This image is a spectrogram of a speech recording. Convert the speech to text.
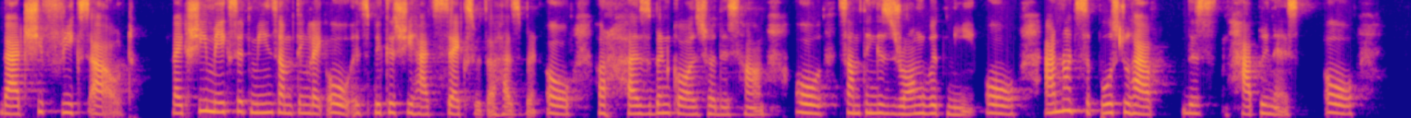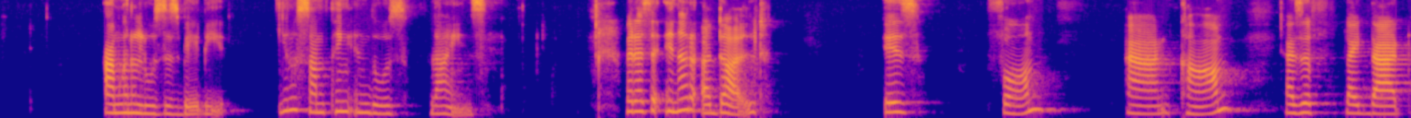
that she freaks out. Like she makes it mean something like oh it's because she had sex with her husband. Oh her husband caused her this harm. Oh something is wrong with me. Oh i'm not supposed to have this happiness. Oh i'm going to lose this baby. You know something in those lines whereas the inner adult is firm and calm as if like that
